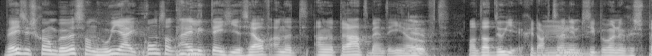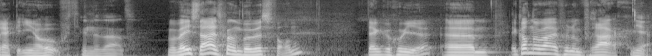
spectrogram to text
wees dus gewoon bewust van hoe jij constant eigenlijk tegen jezelf aan het, aan het praten bent in je Ja. hoofd. Want dat doe je. Gedachten zijn in Mm. principe gewoon een gesprek in je hoofd. Inderdaad. Maar wees daar eens gewoon bewust van. Denk een goeie. Ehm, ik had nog wel even een vraag. Ja.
